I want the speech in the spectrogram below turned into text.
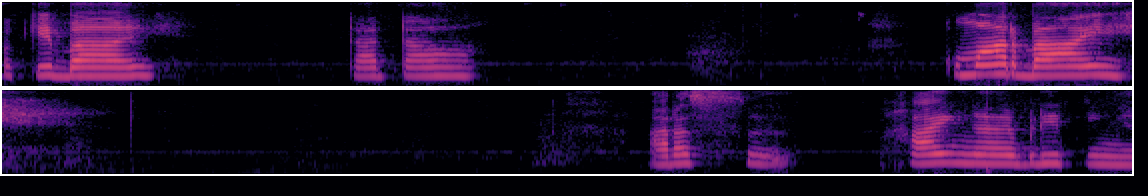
Okay bye tata. Kumar bye Arasu. ஹாய்ங்க எப்படி இருக்கீங்க?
